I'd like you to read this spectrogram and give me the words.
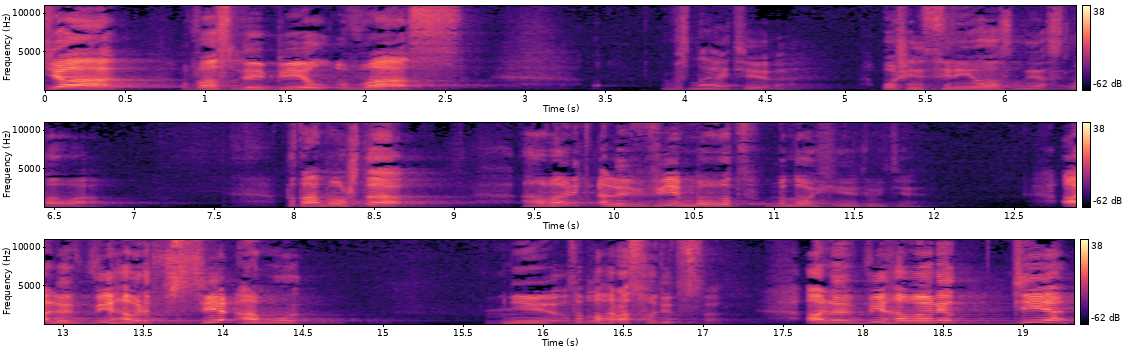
я возлюбил вас. Вы знаете, очень серьезные слова. Потому что говорить о любви могут многие люди. О любви говорят все, кому не заблагорассудится. О любви говорят те,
